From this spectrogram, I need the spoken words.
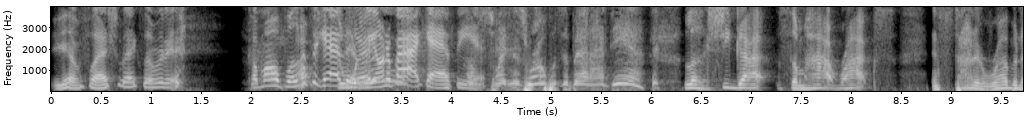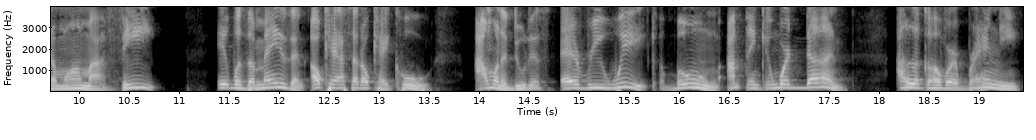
You have flashbacks over there? Come on, pull it I'm together. We on a podcast here. I'm sweating this robe was a bad idea. Look, she got some hot rocks and started rubbing them on my feet. It was amazing. Okay, I said, okay, cool. I want to do this every week. Boom. I'm thinking we're done. I look over at Brandy.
